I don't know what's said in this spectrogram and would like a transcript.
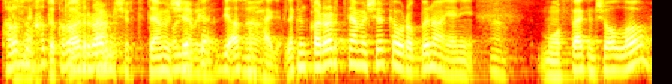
خلاص أنا خدت قرار تعمل شركة. تعمل شركة. دي أصعب آه. حاجة. لكن قررت تعمل شركة وربنا يعني آه. موفقك إن شاء الله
